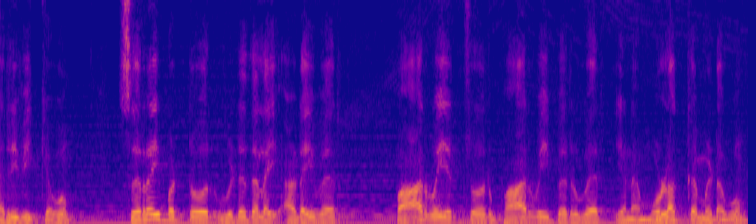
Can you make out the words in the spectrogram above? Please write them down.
அறிவிக்கவும் சிறைப்பட்டோர் விடுதலை அடைவர் பார்வையற்றோர் பார்வை பெறுவர் என முழக்கமிடவும்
